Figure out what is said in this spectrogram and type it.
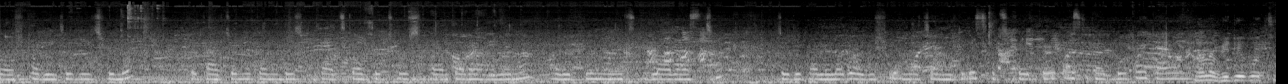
দশটা বেজে গিয়েছিল। তো তার জন্য তোমাদের সাথে আজকে আর কিছু শেয়ার করা হলো না। আর একদিন নেক্সট ব্লগ আসছে। যদি ভালো লাগে অবশ্যই আমার চ্যানেলটিকে সাবস্ক্রাইব করে পাশে থাকবে। টাটা। না ভিডিও করছি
